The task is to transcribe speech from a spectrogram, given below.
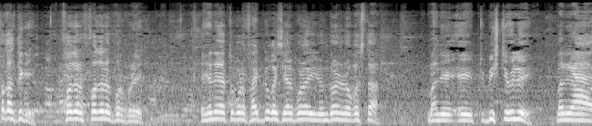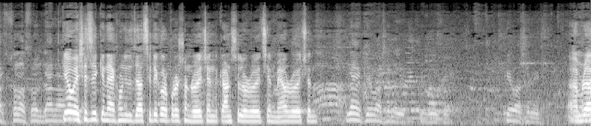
সকাল থেকে ফজরের পর পরে। এখানে এত বড় ফাইভ ঢুকাইছে এরপরে এই ধরনের অবস্থা। মানে এই একটু বৃষ্টি হইলে মানে আর চলাচল জানা কেউ এসেছে কিনা? এখন যদি যা সিটি কর্পোরেশন রয়েছেন কাউন্সিলর রয়েছেন মেয়র রয়েছেন। না কেউ আসে নাই কেউ আসে নাই। আমরা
